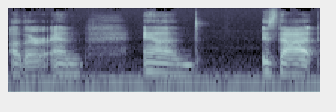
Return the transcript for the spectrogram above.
other. And and is that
